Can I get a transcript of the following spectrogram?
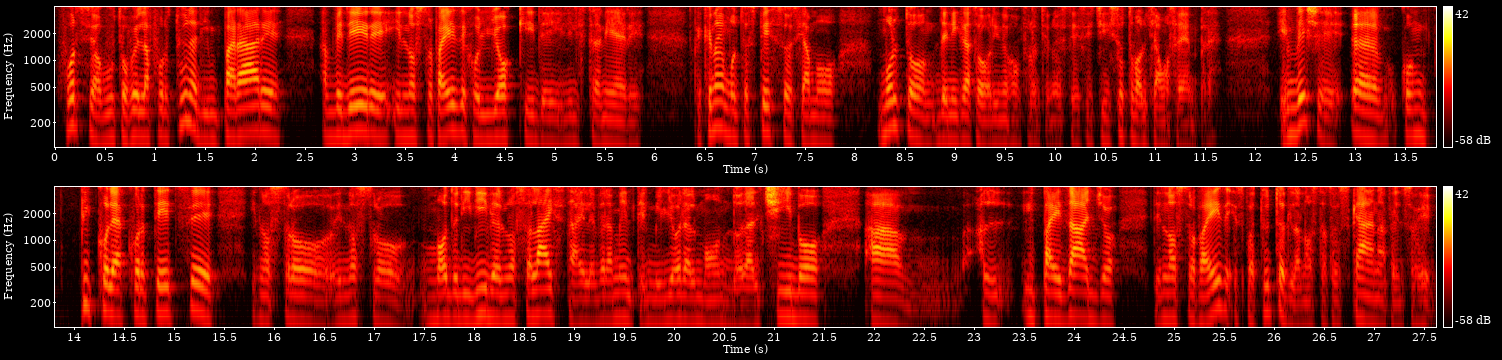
forse ho avuto quella fortuna di imparare a vedere il nostro paese con gli occhi degli stranieri. Perché noi molto spesso siamo molto denigratori nei confronti di noi stessi, ci sottovalutiamo sempre. Invece, eh, con piccole accortezze, il nostro, il nostro modo di vivere, il nostro lifestyle è veramente il migliore al mondo, dal cibo a- al paesaggio del nostro paese e soprattutto della nostra Toscana. Penso che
